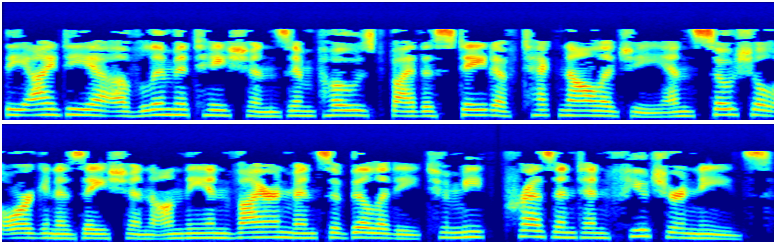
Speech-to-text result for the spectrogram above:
the idea of limitations imposed by the state of technology and social organization on the environment's ability to meet present and future needs.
